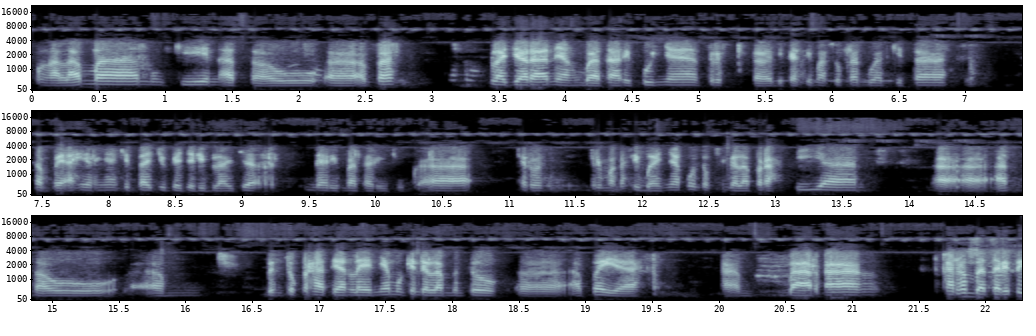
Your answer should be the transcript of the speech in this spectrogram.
pengalaman mungkin atau eh, apa pelajaran yang Mbak Tari punya terus eh, dikasih masukan buat kita sampai akhirnya kita juga jadi belajar dari Mbak Tari juga. Terus terima kasih banyak untuk segala perhatian eh, atau em, bentuk perhatian lainnya mungkin dalam bentuk eh, apa ya em, barang. Karena Mbak Tari itu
